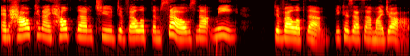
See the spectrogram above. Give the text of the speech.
And how can I help them to develop themselves, not me develop them, because that's not my job.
